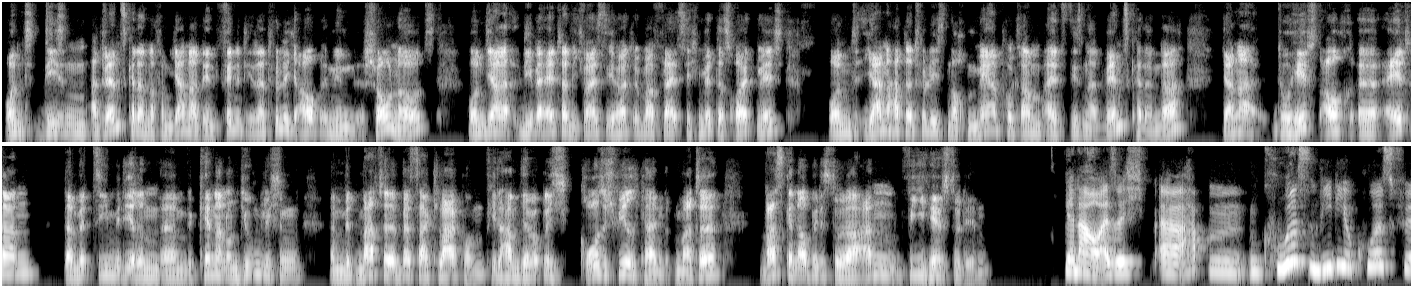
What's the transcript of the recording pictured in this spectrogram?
Und diesen Adventskalender von Jana, den findet ihr natürlich auch in den Show Notes. Und ja, liebe Eltern, ich weiß, ihr hört immer fleißig mit, das freut mich. Und Jana hat natürlich noch mehr Programm als diesen Adventskalender. Jana, du hilfst auch äh, Eltern, damit sie mit ihren ähm, Kindern und Jugendlichen äh, mit Mathe besser klarkommen. Viele haben ja wirklich große Schwierigkeiten mit Mathe. Was genau bietest du da an? Wie hilfst du denen? Genau, also ich äh, habe einen Kurs, einen Videokurs für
